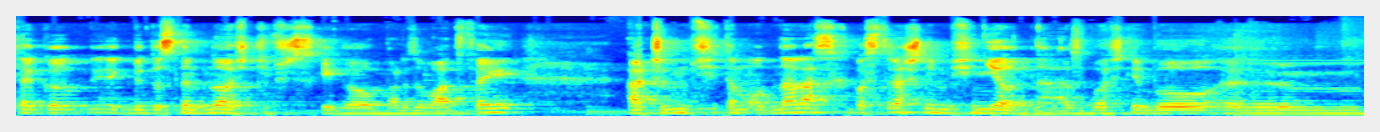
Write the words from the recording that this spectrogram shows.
tego, jakby dostępności wszystkiego bardzo łatwej. A czy bym się tam odnalazł? Chyba strasznie bym się nie odnalazł właśnie, bo, ym,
